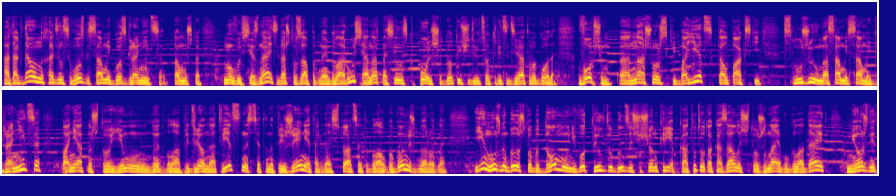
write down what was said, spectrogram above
А тогда он находился возле самой госграницы. Потому что, ну, вы все знаете, да, что Западная Беларусь, она относилась к Польше до 1939 года. В общем, э, наш орский боец, Колпакский, служил на самой-самой границе. Понятно, что ему, ну, это была определенная ответственность, это напряжение, тогда ситуация это была ого-го международная. И нужно было, чтобы дома у него тыл-то был защищен крепко. А тут вот оказалось, что жена его голодает, мерзнет,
